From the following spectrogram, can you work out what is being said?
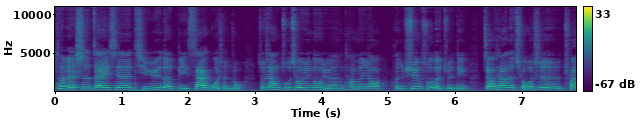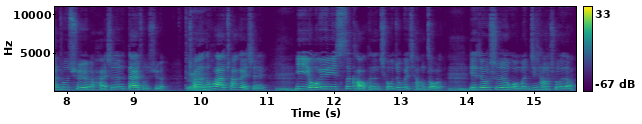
特别是在一些体育的比赛过程中，就像足球运动员，他们要很迅速的决定脚下的球是传出去还是带出去。传的话传给谁？嗯，一犹豫一思考，可能球就被抢走了。嗯，也就是我们经常说的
